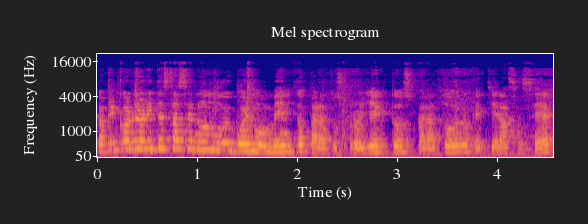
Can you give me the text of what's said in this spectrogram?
Capricornio, ahorita estás en un muy buen momento para tus proyectos, para todo lo que quieras hacer,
